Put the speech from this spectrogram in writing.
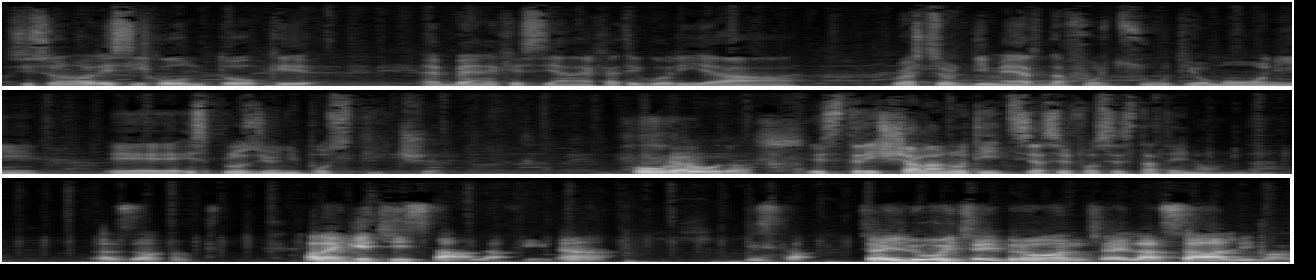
si sono resi conto che è bene che sia nella categoria wrestler di merda, forzuti, omoni e esplosioni posticce. Un rudo. E striscia la notizia se fosse stata in onda. Esatto. Vabbè, che ci sta alla fine. eh. Ci sta. C'è lui, c'è il Braun, c'è il Lars Sullivan.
